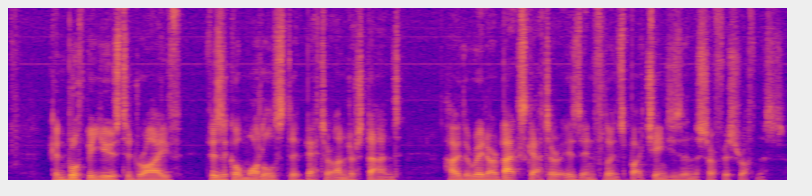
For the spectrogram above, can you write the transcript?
can both be used to drive physical models to better understand how the radar backscatter is influenced by changes in the surface roughness.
